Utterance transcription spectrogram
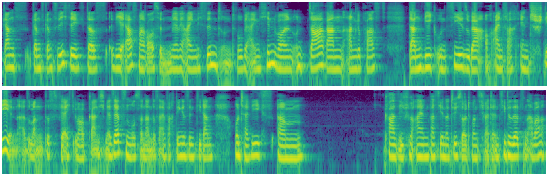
ganz, ganz, ganz wichtig, dass wir erstmal rausfinden, wer wir eigentlich sind und wo wir eigentlich hinwollen und daran angepasst dann Weg und Ziel sogar auch einfach entstehen. Also man das vielleicht überhaupt gar nicht mehr setzen muss, sondern das einfach Dinge sind, die dann unterwegs ähm, quasi für einen passieren. Natürlich sollte man sich weiterhin Ziele setzen, aber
